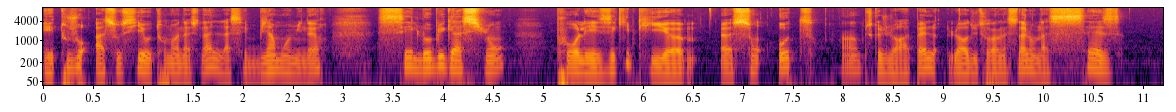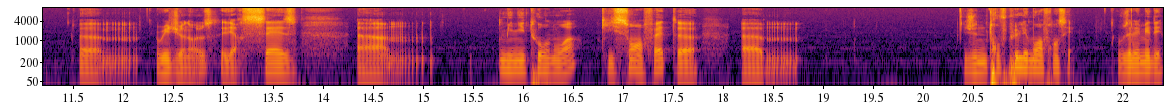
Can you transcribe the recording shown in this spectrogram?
Et toujours associé au tournoi national, là c'est bien moins mineur, c'est l'obligation pour les équipes qui euh, sont hautes, hein, puisque je le rappelle, lors du tournoi national, on a 16 regionals, c'est-à-dire 16 mini-tournois qui sont en fait... je ne trouve plus les mots en français. Vous allez m'aider.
